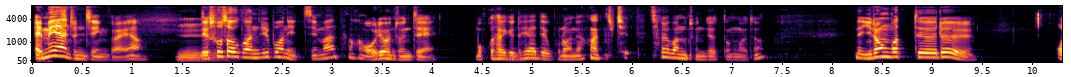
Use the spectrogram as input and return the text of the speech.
애매한 존재인 거예요. 음. 내 소속은 일본에 있지만 항상 어려운 존재 먹고 살기도 해야 되고 그러는 항상 차- 차별받는 존재였던 거죠. 근데 이런 것들을 어,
